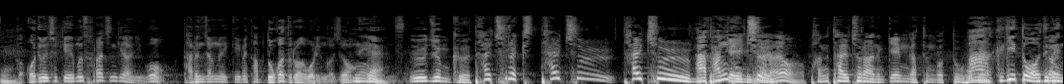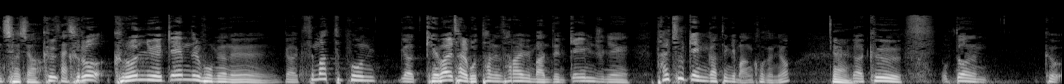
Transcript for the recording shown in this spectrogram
예. 그러니까 어드벤처 게임은 사라진 게 아니고 다른 장르의 게임에 다 녹아 들어가 버린 거죠. 네. 예. 요즘 그 탈출, 탈출, 탈출. 아, 무슨 방탈출. 게임이잖아요. 방탈출하는 게임 같은 것도 보면. 아, 그게 또 어드벤처죠. 그, 사실. 그런, 그런 류의 게임들 보면은, 그러니까 스마트폰, 그러니까 개발 잘 못하는 사람이 만든 게임 중에 탈출 게임 같은 게 많거든요. 예. 그러니까 그, 어떤, 그,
